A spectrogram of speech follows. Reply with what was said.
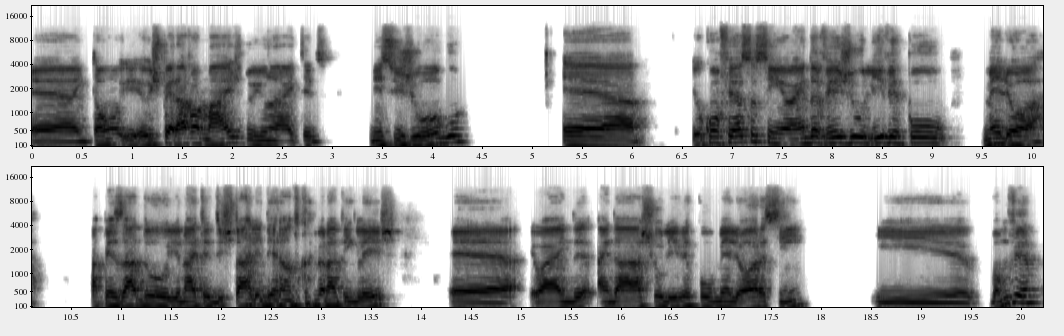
É, então eu esperava mais do United nesse jogo. É, eu confesso assim, eu ainda vejo o Liverpool melhor apesar do United estar liderando o campeonato inglês, é, eu ainda, ainda acho o Liverpool melhor assim. E vamos ver,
